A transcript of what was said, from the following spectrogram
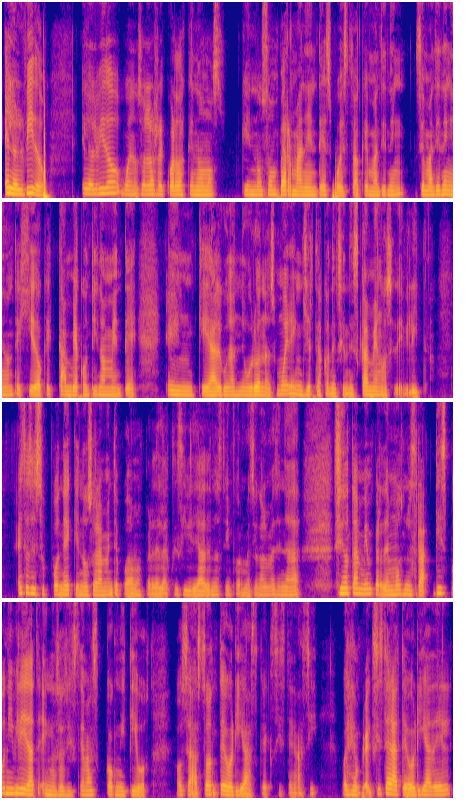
El olvido. El olvido, bueno, son los recuerdos que no nos que no son permanentes, puesto a que mantienen, se mantienen en un tejido que cambia continuamente, en que algunas neuronas mueren y ciertas conexiones cambian o se debilitan. Esto se supone que no solamente podamos perder la accesibilidad de nuestra información almacenada, sino también perdemos nuestra disponibilidad en nuestros sistemas cognitivos. O sea, son teorías que existen así. Por ejemplo, existe la teoría del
